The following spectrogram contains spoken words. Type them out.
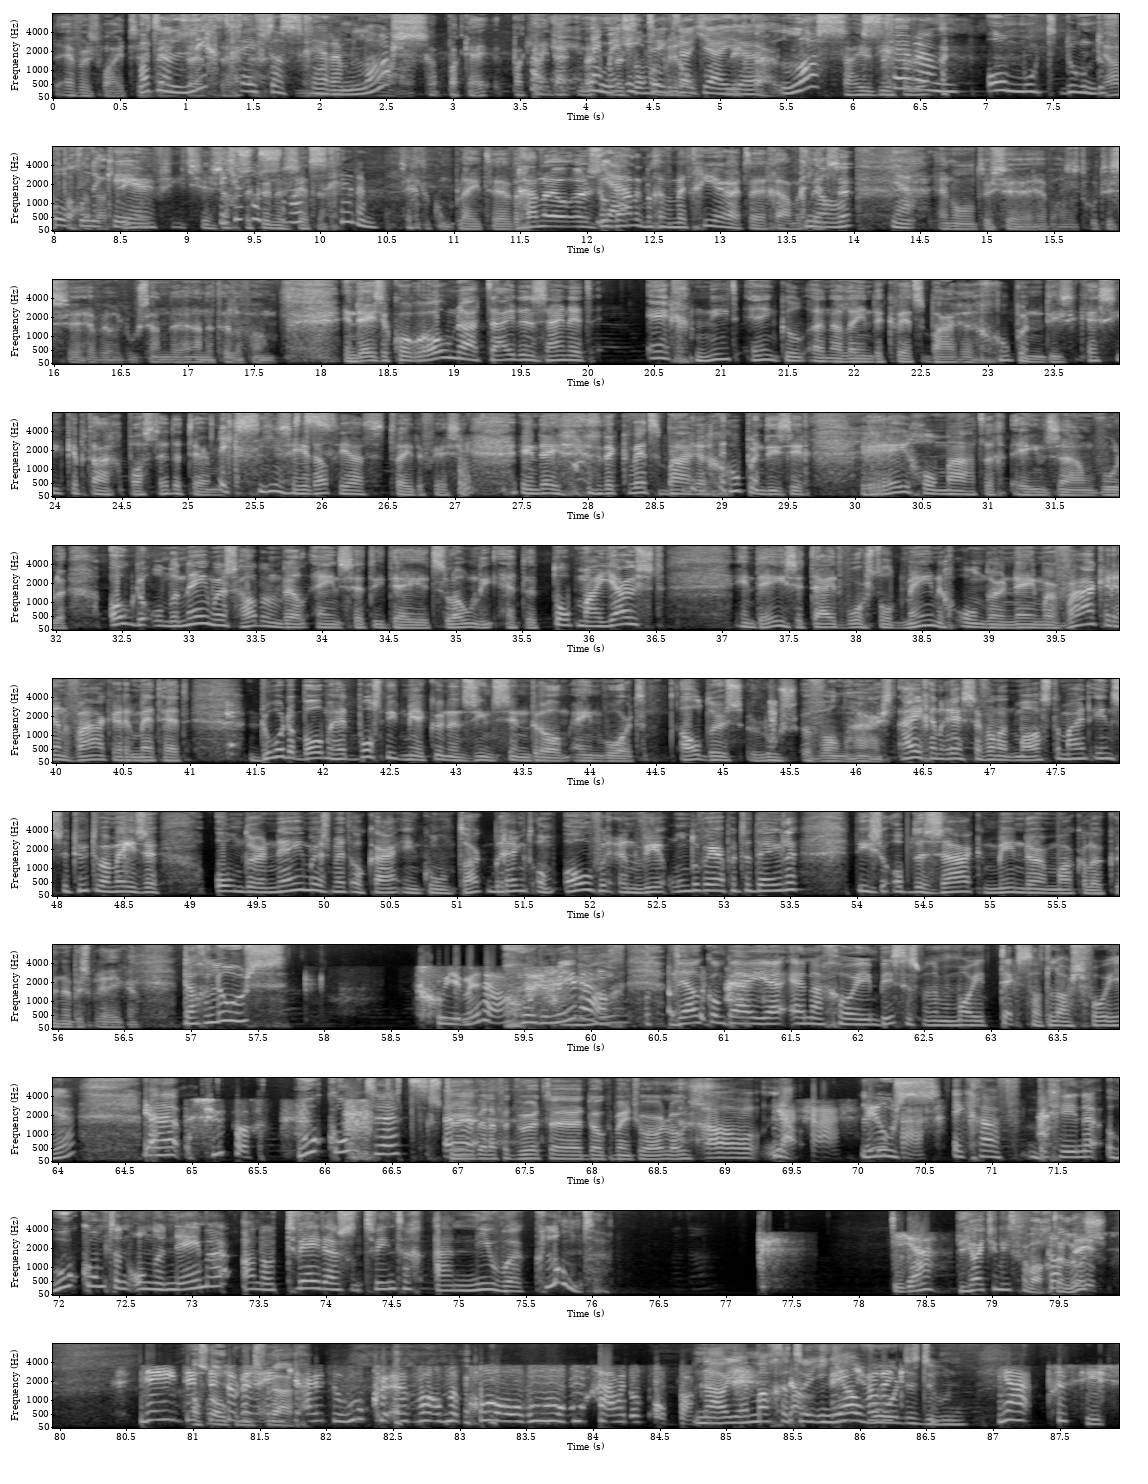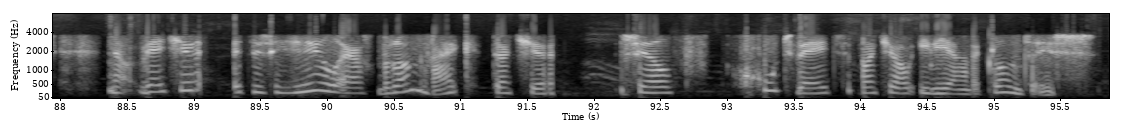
de Average White... Wat een licht geeft dat scherm, Lars. Oh, pak, jij, pak jij daar, nee, maar ik denk dat jij je scherm om moet doen de volgende keer. Even ietsje zachter kunnen zetten. scherm. Dat is echt een complete... We gaan uh, zo dadelijk nog even met Gerard uh, gaan we kletsen. Ja. En ondertussen hebben we, als het goed is, hebben we Loes aan de, aan de telefoon. In deze coronatijden zijn het echt niet enkel en alleen de kwetsbare groepen. Die, ik heb het aangepast, hè, de term. Ik zie het. Zie je dat? Ja, het is de tweede versie. In deze, de kwetsbare groepen die zich regelmatig eenzaam voelen. Ook de ondernemers hadden wel eens het idee... it's lonely at the top. Maar juist in deze tijd worstelt menig ondernemer... vaker en vaker met het door de bomen het bos niet meer kunnen zien syndroom één woord. Aldus Loes van Haarst, eigenaresse van het Mastermind Instituut... waarmee ze ondernemers met elkaar in contact brengt om over en weer onderwerpen te delen die ze op de zaak minder makkelijk kunnen bespreken. Dag Loes. Goedemiddag. Goedemiddag. Welkom bij uh, Erna Gooi in Business. Met een mooie tekst had Lars voor je. Ja, uh, super. Hoe komt het... Stuur je uh, wel even het Word-documentje hoor, Loes. Oh, nou, ja, graag. Heel Loes, graag. ik ga beginnen. Hoe komt een ondernemer anno 2020 aan nieuwe klanten? Ja. Die had je niet verwacht, hè, Loes? Is... Nee, dit is er weer eentje uit de hoek van, goh, hoe, hoe gaan we dat oppakken? Nou, jij mag het nou, in jouw woorden ik... doen. Ja, precies. Nou, weet je, het is heel erg belangrijk dat je zelf goed weet wat jouw ideale klant is.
